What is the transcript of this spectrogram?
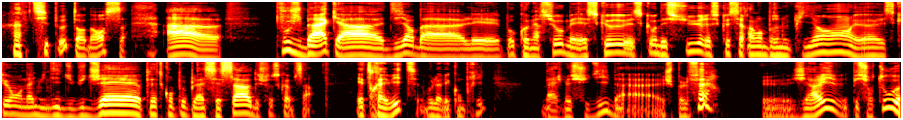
un petit peu tendance à euh, pushback, à dire bah, les, aux commerciaux, mais est-ce qu'on est, qu'on est sûr? Est-ce que c'est vraiment besoin de client? Euh, Est-ce qu'on a une idée du budget? Peut-être qu'on peut placer ça, des choses comme ça. Et très vite, vous l'avez compris, bah, je me suis dit, bah, je peux le faire. Euh, j'y arrive. Et puis surtout,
